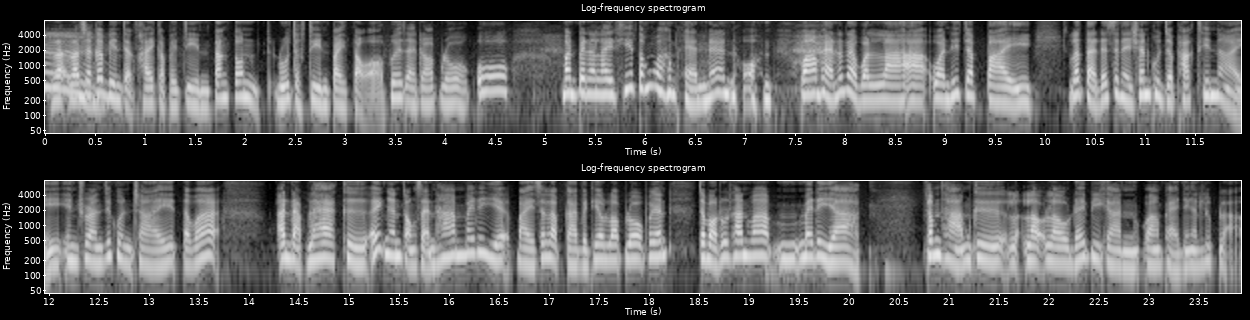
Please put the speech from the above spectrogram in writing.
แล้วแล้วฉันก็บินจากไทยกลับไปจีน ตั้งต้นรู้จากจีนไปต่อเพื่อจะรอบโลกโอ้มันเป็นอะไรที่ต้องวางแผนแน่นอน วางแผนตั้งแต่วันลาวันที่จะไป แล้วแต่ destination คุณจะพักที่ไหน insurance ที่คุณใช้ แต่ว่า อันดับแรกคือเอ้ยเงินสองแสนห้าไม่ได้เยอะไปสำหรับการไปเที่ยวรอบโลกเพราะฉะนั้นจะบอกทุกท่านว่าไม่ได้ยากคำถามคือเราเราได้มีการวางแผนอย่างนั้นหรือเปล่า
